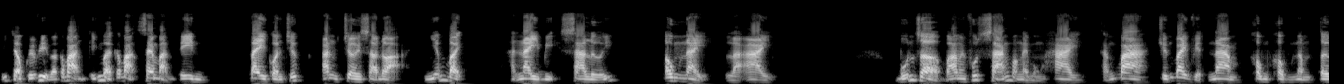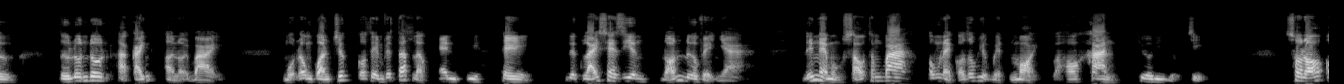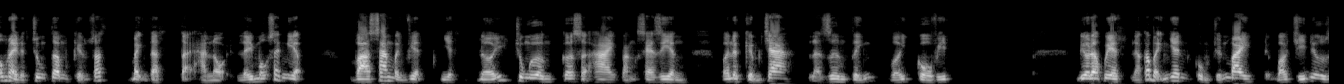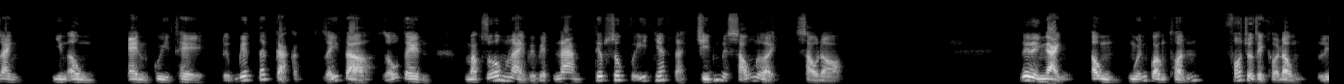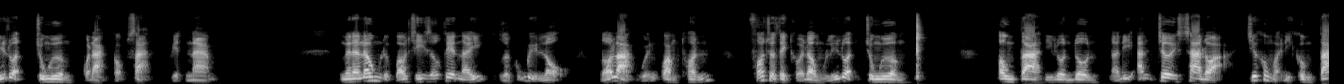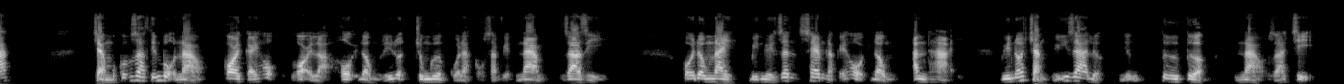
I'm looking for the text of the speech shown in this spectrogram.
Kính chào quý vị và các bạn, kính mời các bạn xem bản tin Tay quan chức ăn chơi xa đọa, nhiễm bệnh, nay bị xa lưới Ông này là ai? 4 giờ 30 phút sáng vào ngày 2 tháng 3, chuyến bay Việt Nam 0054 từ London hạ cánh ở nội bài. Một ông quan chức có tên viết tắt là NQT được lái xe riêng đón đưa về nhà. Đến ngày 6 tháng 3, ông này có dấu hiệu mệt mỏi và ho khan, chưa đi điều trị. Sau đó, ông này được Trung tâm Kiểm soát Bệnh tật tại Hà Nội lấy mẫu xét nghiệm và sang Bệnh viện nhiệt đới Trung ương cơ sở 2 bằng xe riêng và được kiểm tra là dương tính với Covid. Điều đặc biệt là các bệnh nhân cùng chuyến bay được báo chí nêu danh nhưng ông NQT được biết tất cả các giấy tờ, dấu tên mặc dù ông này về Việt Nam tiếp xúc với ít nhất là 96 người sau đó. Đây là hình ảnh ông Nguyễn Quang Thuấn, Phó Chủ tịch Hội đồng Lý luận Trung ương của Đảng Cộng sản Việt Nam. Người đàn ông được báo chí giấu tên ấy rồi cũng bị lộ, đó là Nguyễn Quang Thuấn, Phó Chủ tịch Hội đồng Lý luận Trung ương. Ông ta đi London là đi ăn chơi xa đọa chứ không phải đi công tác. Chẳng một quốc gia tiến bộ nào coi cái hội gọi là Hội đồng Lý luận Trung ương của Đảng Cộng sản Việt Nam ra gì. Hội đồng này bị người dân xem là cái hội đồng ăn hại vì nó chẳng nghĩ ra được những tư tưởng nào giá trị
